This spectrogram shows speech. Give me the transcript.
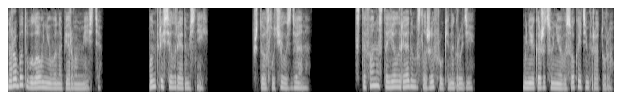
но работа была у него на первом месте. Он присел рядом с ней. Что случилось, Диана? Стефана стоял рядом, сложив руки на груди. Мне кажется, у нее высокая температура.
